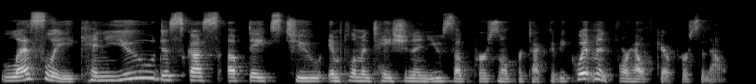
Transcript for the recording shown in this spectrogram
Leslie, can you discuss updates to implementation and use of personal protective equipment for healthcare personnel?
